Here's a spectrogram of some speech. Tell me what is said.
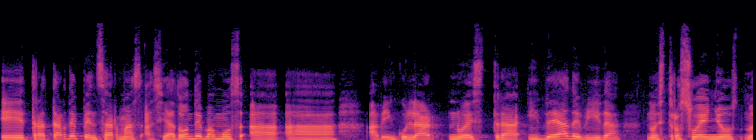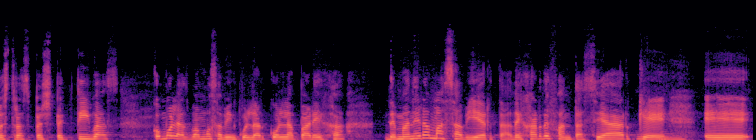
eh, tratar de pensar más hacia dónde vamos a, vincular nuestra idea de vida, nuestros sueños, nuestras perspectivas, cómo las vamos a vincular con la pareja de manera más abierta, dejar de fantasear que eh,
